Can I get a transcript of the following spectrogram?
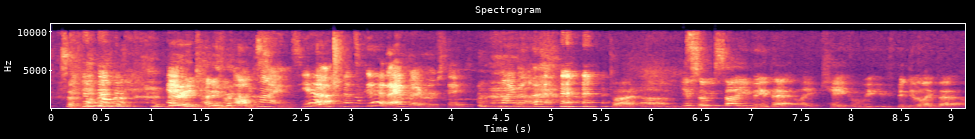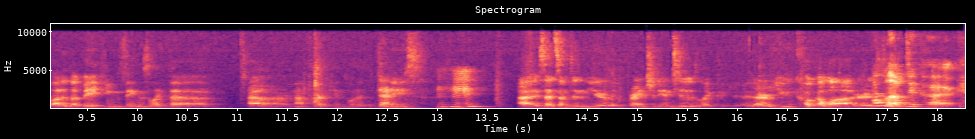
so very diverse. All kinds. Yeah, that's good. I have diverse taste. Why not? But um, yeah, so we saw you made that like cake, and we, you've been doing like the, a lot of the baking things, like the uh, not Perkins, what, it, Denny's. mhm. Uh, is that something you're like branching into? Like, or you cook a lot, or is I that- love to cook.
